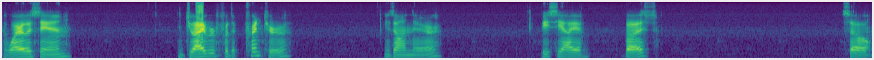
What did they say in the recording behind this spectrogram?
The wireless in. The driver for the printer is on there. PCI bus. So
